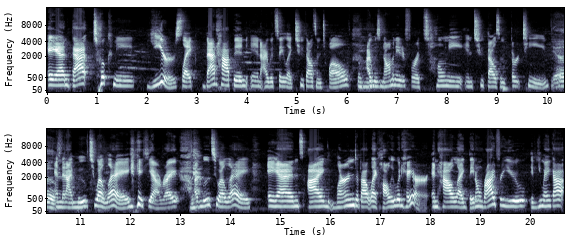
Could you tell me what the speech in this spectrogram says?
And that took me years. Like that happened in, I would say, like 2012. I Mhm. was nominated for a Tony in 2013. Yes. And then I moved to LA. yeah, right. I moved to LA and I learned about like Hollywood hair and how like they don't ride for you if you ain't got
